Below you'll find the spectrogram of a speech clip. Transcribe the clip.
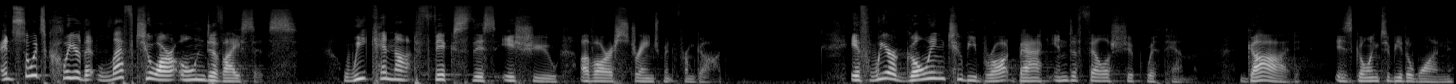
And so it's clear that left to our own devices, we cannot fix this issue of our estrangement from God. If we are going to be brought back into fellowship with him, God is going to be the one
